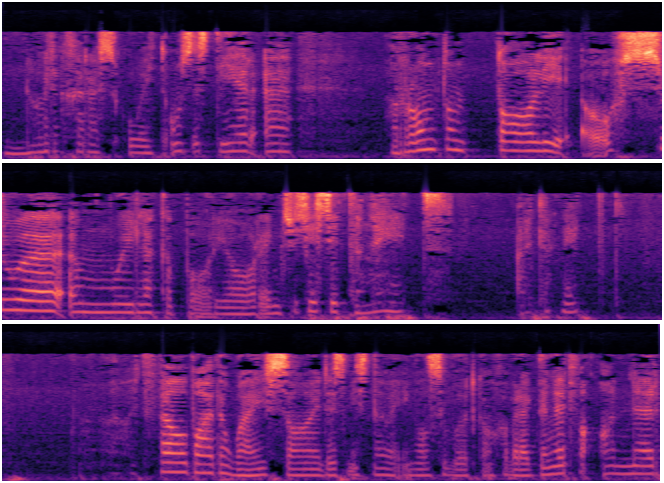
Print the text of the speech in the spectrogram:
nodig gerus ooit. Ons is deur 'n rondom Talie of so 'n moeilike paar jaar en soos jy sê dinge het eintlik net it fell by the wayside as mens nou 'n Engelse woord kan gebruik. Dinge het verander.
